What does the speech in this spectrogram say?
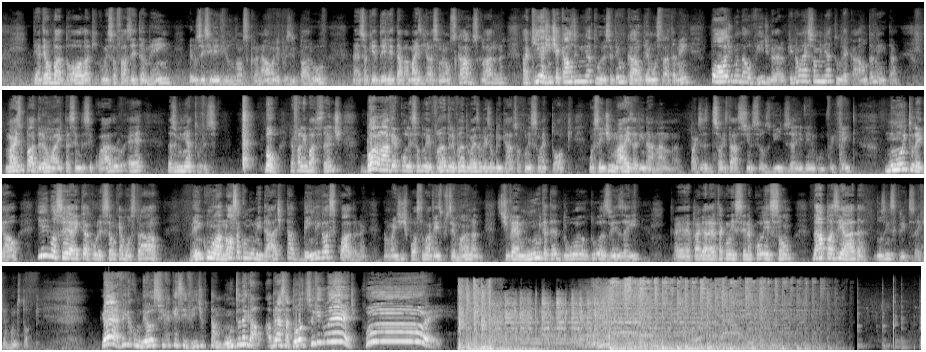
Tem até o Badola que começou a fazer também. Eu não sei se ele viu o nosso canal, mas depois ele parou né? Só que dele estava mais em relação aos carros, claro, né? Aqui a gente é carros em miniatura. Você tem um carro que quer mostrar também, pode mandar o vídeo, galera, porque não é só miniatura, é carro também, tá? Mas o padrão aí que está sendo esse quadro é das miniaturas. Bom, já falei bastante. Bora lá ver a coleção do Evandro. Evandro, mais uma vez, obrigado. Sua coleção é top. Gostei demais ali na, na, na parte das edições, estar tá assistindo seus vídeos ali, vendo como foi feito muito legal. E você aí que tem a coleção, quer mostrar, ó, vem com a nossa comunidade, que tá bem legal esse quadro, né? Normalmente a gente posta uma vez por semana, se tiver muito, até duas, duas vezes aí. É, pra galera tá conhecendo a coleção da rapaziada dos inscritos aí, que é muito top. Galera, fica com Deus, fica com esse vídeo que tá muito legal. Abraço a todos, fiquem com o vídeo! Fui!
